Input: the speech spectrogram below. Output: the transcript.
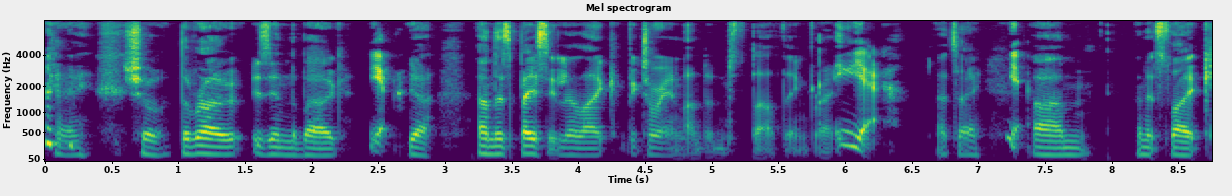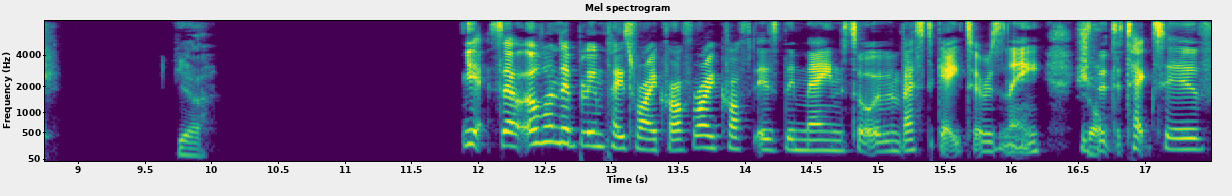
okay, sure. The row is in the Burgue. Yeah. Yeah, and it's basically like Victorian London style thing, right? Yeah. I'd say. Yeah. Um, and it's like, yeah, Yeah, so Orlando Bloom plays Rycroft. Rycroft is the main sort of investigator, isn't he? He's Sure. the detective.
